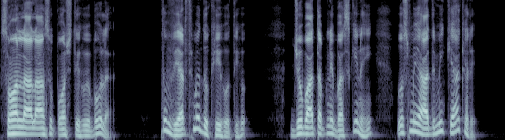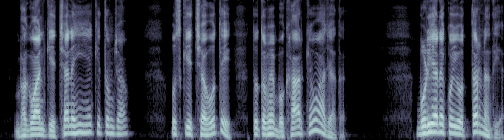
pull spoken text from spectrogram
सोहनलाल आँसू पहुँचते हुए बोला, तुम व्यर्थ में दुखी होती हो। जो बात अपने बस की नहीं, उसमें आदमी क्या करे? भगवान की इच्छा नहीं है कि तुम जाओ। उसकी इच्छा होती तो तुम्हें बुखार क्यों आ जाता? बुढ़िया ने कोई उत्तर न दिया।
